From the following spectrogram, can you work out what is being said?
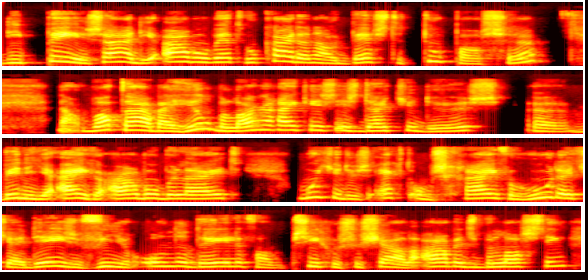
die PSA, die Arbowet, hoe kan je dat nou het beste toepassen? Nou, wat daarbij heel belangrijk is, is dat je dus uh, binnen je eigen Arbo-beleid moet je dus echt omschrijven hoe dat jij deze vier onderdelen van psychosociale arbeidsbelasting,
